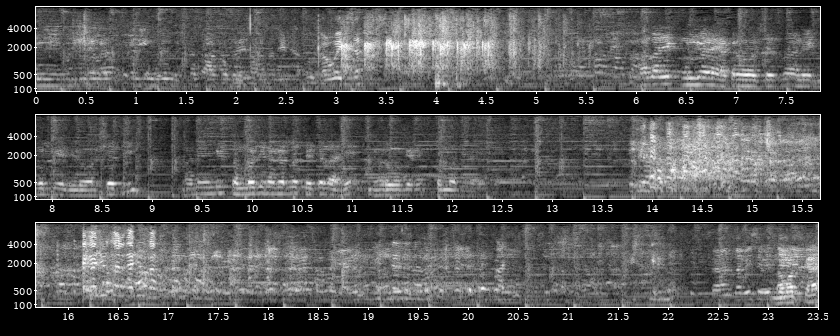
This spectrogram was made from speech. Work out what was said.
मुली एक मुलगा आहे अकरा वर्षाचा आणि एक मुलगी आहे दीड वर्षाची. आणि मी संभाजीनगरला सेटल आहे घर वगैरे संभाजीनगर नमस्कार.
